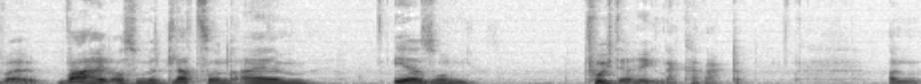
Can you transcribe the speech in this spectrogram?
Weil war halt auch so mit Glatze und allem eher so ein furchterregender Charakter. Und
